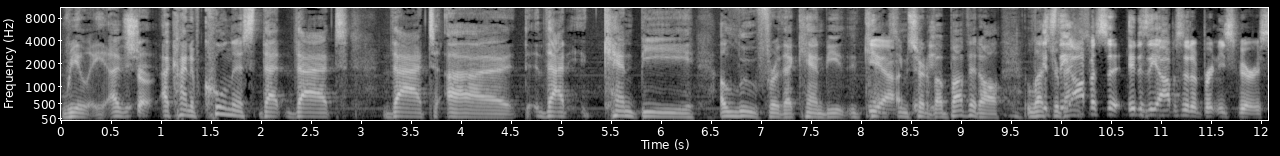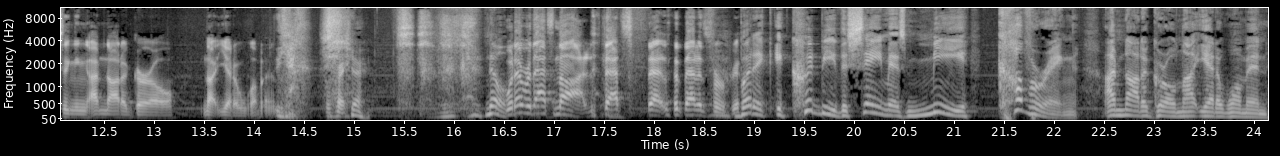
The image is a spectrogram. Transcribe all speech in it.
really. A, sure. a kind of coolness that that that uh, that can be aloof or that can be can Yeah. seem sort of above it all. Lester it's the Bangs- opposite. It is the opposite of Britney Spears singing "I'm not a girl, not yet a woman." Yeah, sure. No, Whatever that's not. That's that. That is for real. But it, it could be the same as me covering I'm Not a Girl, Not Yet a Woman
